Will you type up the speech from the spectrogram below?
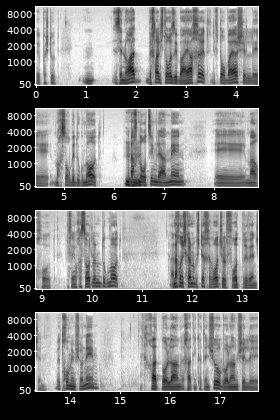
בפשטות. זה נועד בכלל לפתור איזו בעיה אחרת, לפתור בעיה של אה, מחסור בדוגמאות. אנחנו רוצים לאמן אה, מערכות, לפעמים חסרות לנו דוגמאות. אנחנו השקענו בשתי חברות של fraud prevention, בתחומים שונים, אחת בעולם, אחת נקראת אנשור, בעולם של אה,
